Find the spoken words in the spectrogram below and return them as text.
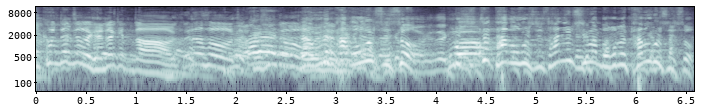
이 컨텐츠도 괜찮겠다. 끓여서 그 순간 야 우리 다 먹을 수 있어 우리 진짜 다 먹을 수 있어 한 입씩만 먹으면 다 먹을 수 있어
